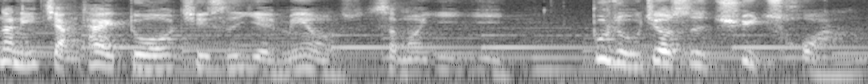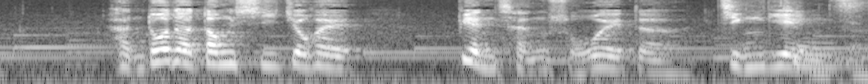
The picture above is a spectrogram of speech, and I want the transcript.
那你讲太多，其实也没有什么意义。不如就是去闯，很多的东西就会变成所谓的经验值，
